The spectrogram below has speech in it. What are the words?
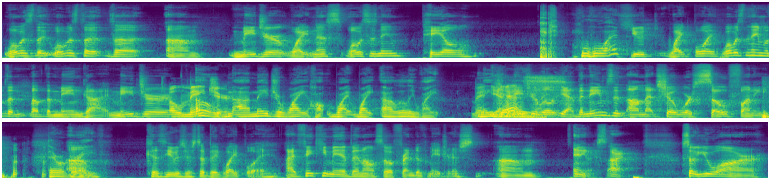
what was the what was the the um, major whiteness? What was his name? Pale, What? huge white boy. What was the name of the of the main guy? Major. Oh, Major. Oh, uh, Major White, White, White, uh, Lily White. Ma- Major yeah, yes. Lily Major. White. Lil- yeah, the names on that show were so funny. They were great. because he was just a big white boy. I think he may have been also a friend of Major's. Um, anyways, all right. So you are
